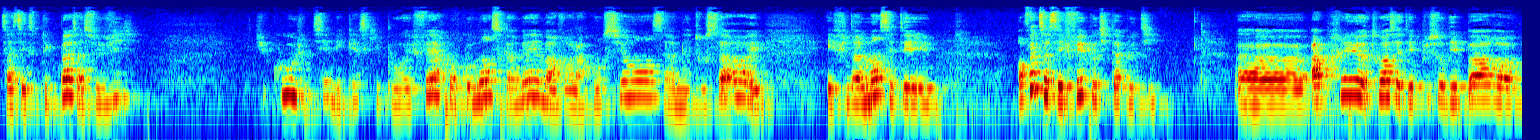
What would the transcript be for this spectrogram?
ça s'explique pas ça se vit du coup je me disais mais qu'est-ce qu'il pourrait faire qu'on commence quand même à avoir la conscience à amener tout ça et, et finalement c'était en fait ça s'est fait petit à petit euh, après, toi, c'était plus au départ.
